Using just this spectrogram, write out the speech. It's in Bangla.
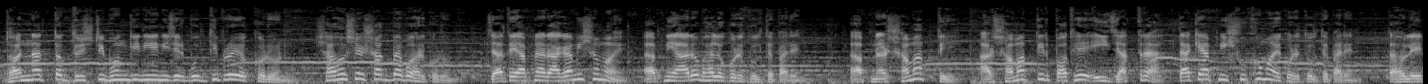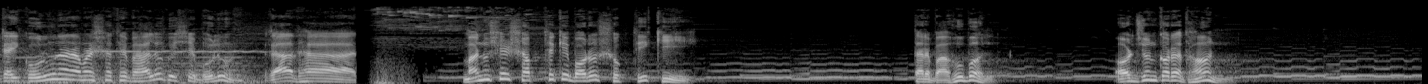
ধন্যাত্মক দৃষ্টিভঙ্গি নিয়ে নিজের বুদ্ধি প্রয়োগ করুন। সাহসের সদ্ব্যবহার করুন, যাতে আপনার আগামী সময় আপনি আরও ভালো করে তুলতে পারেন। আপনার সমাপ্তি আর সমাপ্তির পথে এই যাত্রা তাকে আপনি সুখময় করে তুলতে পারেন। তাহলে এটাই করুন আর আমার সাথে ভালোবেসে বলুন, রাধা মানুষের সব থেকে বড় শক্তি কি? তার বাহুবল? অর্জন করা ধন?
